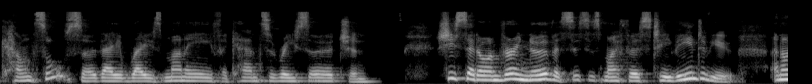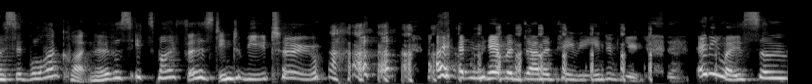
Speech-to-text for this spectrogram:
council. So they raise money for cancer research. And she said, Oh, I'm very nervous. This is my first TV interview. And I said, Well, I'm quite nervous. It's my first interview too. I had never done a TV interview. Anyway, so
